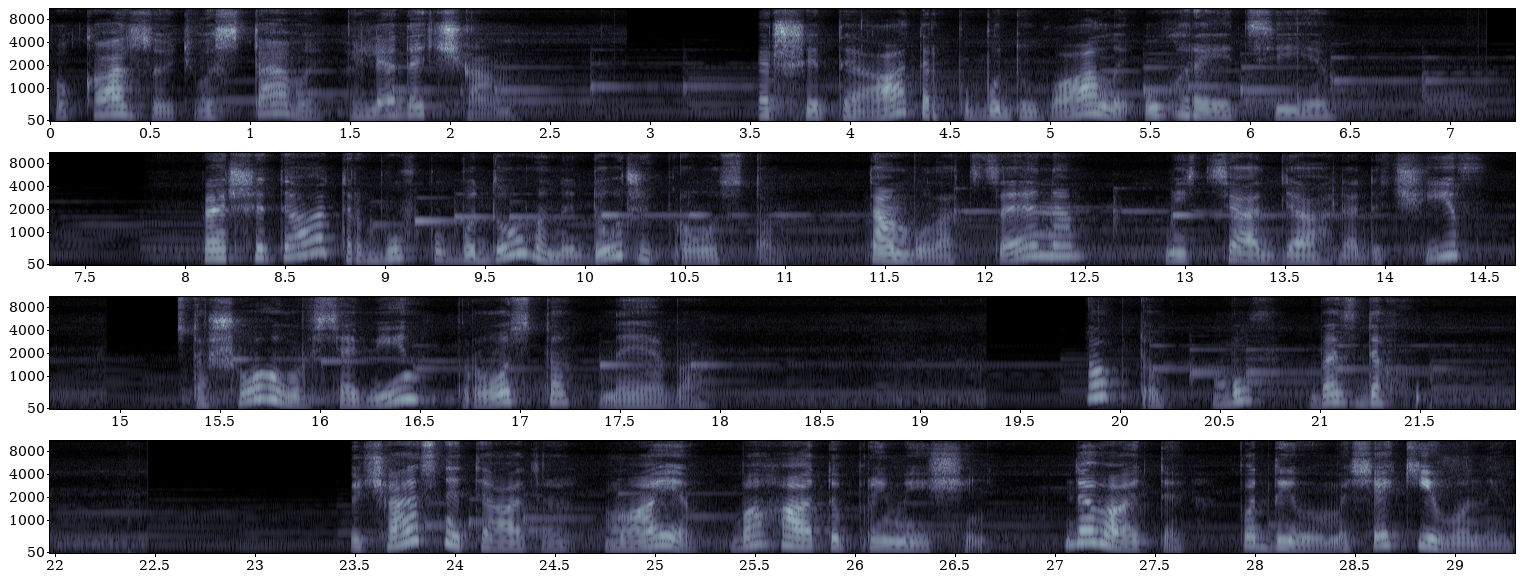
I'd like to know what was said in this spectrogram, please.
показують вистави глядачам. Перший театр побудували у Греції. Перший театр був побудований дуже просто. Там була сцена, місця для глядачів. Розташовувався він просто неба. Тобто був без даху. Сучасний театр має багато приміщень. Давайте подивимося, які вони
